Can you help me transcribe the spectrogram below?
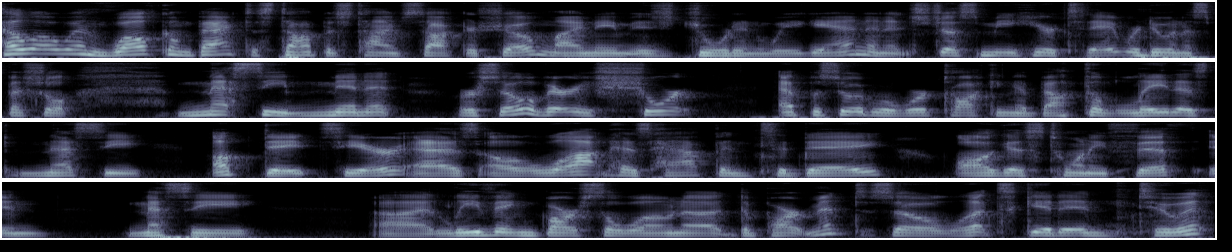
Hello and welcome back to Stoppage Time Soccer Show. My name is Jordan Wiegand, and it's just me here today. We're doing a special Messi minute or so, a very short episode where we're talking about the latest Messi updates here, as a lot has happened today, August 25th, in Messi uh, leaving Barcelona department. So let's get into it.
